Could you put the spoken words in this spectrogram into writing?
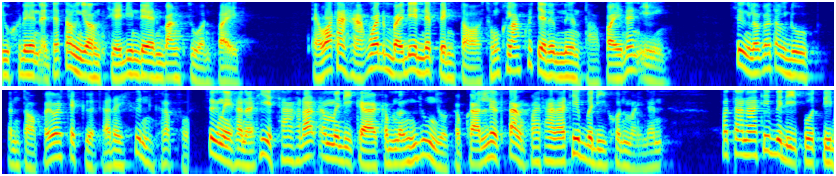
ยูเครนอาจจะต้องยอมเสียดินแดนบางส่วนไป แต่ว่าถ้าหากว่าไบเดนได้เป็นต่อสงครามก็จะดำเนินต่อไปนั่นเอง ซึ่งเราก็ต้องดูกันต่อไปว่าจะเกิดอะไรขึ้นครับผมซึ่งในขณะที่สหรัฐอเมริกากำลังยุ่งอยู่กับการเลือกตั้งประธานาธิบดีคนใหม่นั้นประธานาธิบดีปูติน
